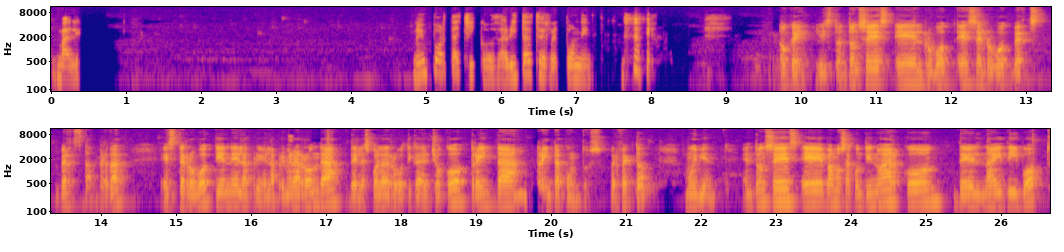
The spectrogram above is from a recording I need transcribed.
vale. No importa, chicos, ahorita se reponen. Ok, listo. Entonces el robot es el robot Bertstab, ¿verdad? Este robot tiene la en la primera ronda de la Escuela de Robótica del Chocó 30, 30 puntos. ¿Perfecto? Muy bien. Entonces eh, vamos a continuar con del Nighty Bot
